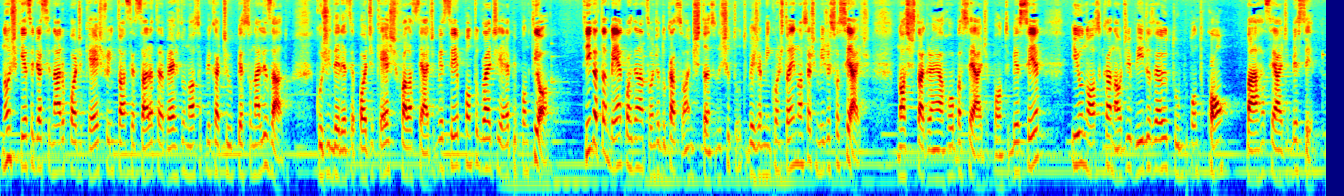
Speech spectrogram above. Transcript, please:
não esqueça de assinar o podcast ou então acessar através do nosso aplicativo personalizado, cujo endereço é podcastfalaceadbc.gladiapp.io. Siga também a coordenação de educação à distância do Instituto Benjamin Constant em nossas mídias sociais. Nosso Instagram é @cead.bc e o nosso canal de vídeos é youtube.com/ceadbc.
